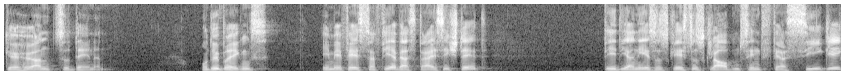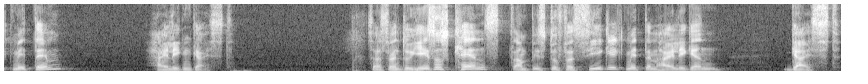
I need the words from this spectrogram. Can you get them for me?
gehören zu denen. Und übrigens, im Epheser 4, Vers 30 steht, die, die an Jesus Christus glauben, sind versiegelt mit dem Heiligen Geist. Das heißt, wenn du Jesus kennst, dann bist du versiegelt mit dem Heiligen Geist.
